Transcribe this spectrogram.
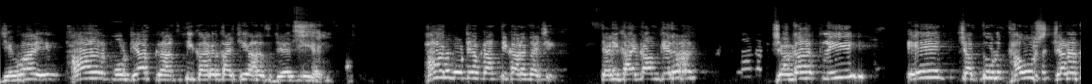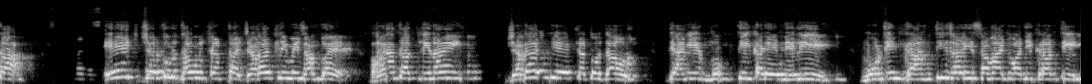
जेव्हा एक फार मोठ्या क्रांतिकारकाची आज जयंती आहे. फार मोठ्या क्रांतिकारकाची. त्यांनी काय काम केलं? जगातली एक चतुर्थांश जनता एक चतुर्थांश जनता जगातली मी सांगतोय भारतातली नाही जगातली एक चतुर्थांश त्यांनी मुक्तीकडे नेली. मोठी क्रांती झाली समाजवादी क्रांती.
